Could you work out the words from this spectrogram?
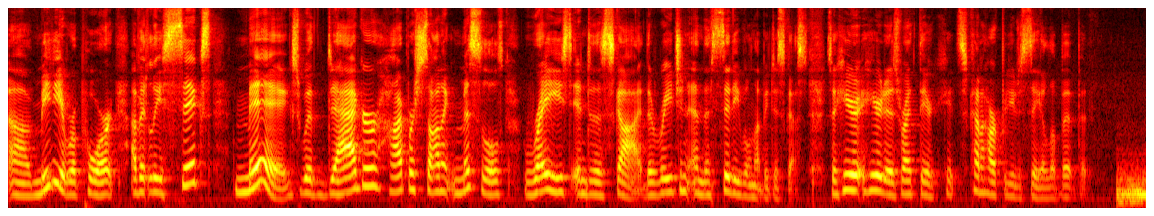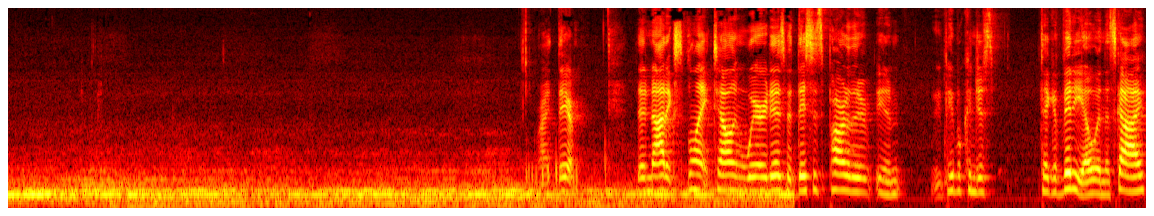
uh, media report of at least six MiGs with Dagger hypersonic missiles raised into the sky. The region and the city will not be discussed. So here, here it is right there. It's kind of hard for you to see a little bit, but. Right there. They're not explaining, telling where it is, but this is part of the, you know, people can just take a video in the sky,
